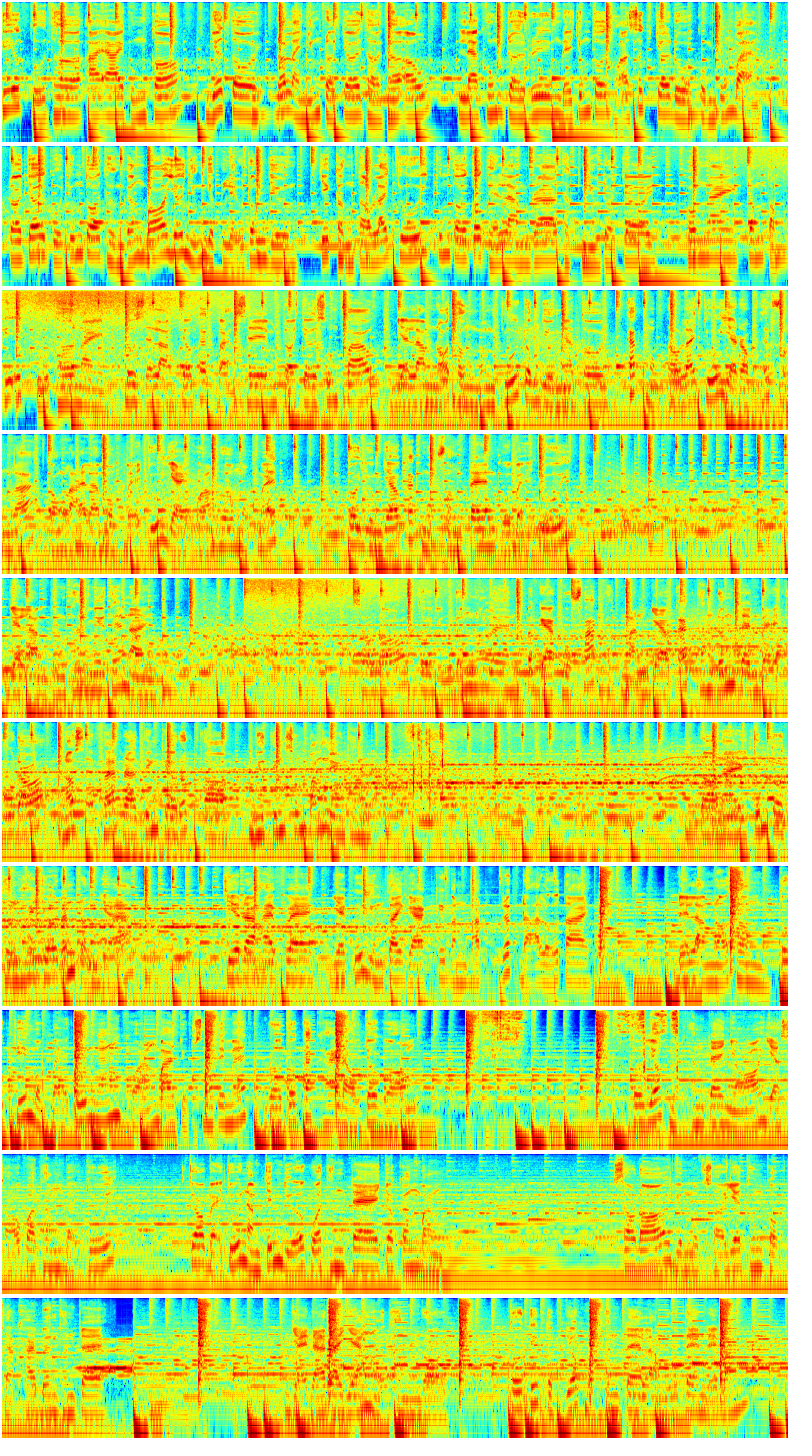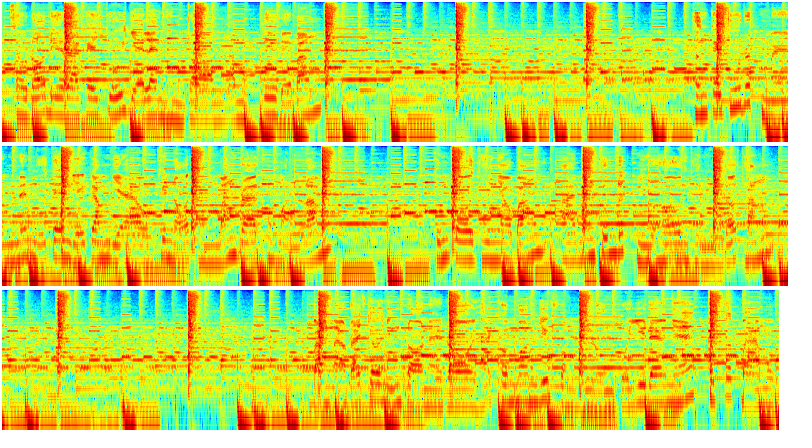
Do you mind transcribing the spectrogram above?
ký ức tuổi thơ ai ai cũng có. Với tôi, đó là những trò chơi thời thơ ấu Là khung trời riêng để chúng tôi thỏa sức chơi đùa cùng chúng bạn. Trò chơi của chúng tôi thường gắn bó với những vật liệu trong giường. Chỉ cần tàu lá chuối, chúng tôi có thể làm ra thật nhiều trò chơi. Hôm nay, trong tập ký ức tuổi thơ này Tôi sẽ làm cho các bạn xem trò chơi súng pháo Và làm nỏ thần bằng chuối trong giường nhà tôi. Cắt một tàu lá chuối và rọc hết phần lá Còn lại là một bể chuối dài khoảng hơn một mét. Tôi dùng dao cắt một phần trên của bể chuối. Và làm từng thanh như thế này. Sau đó tôi dựng đứng nó lên. Và gạt một phát thật mạnh vào các thanh đứng trên bệ chuối đó. Nó sẽ phát ra tiếng kêu rất to như tiếng súng bắn liên thanh. Trò này chúng tôi thường hay chơi đánh trận giả. Chia ra hai phe và cứ dùng tay gạt cái bành bạch rất đã lỗ tai. Để làm nỏ thần, tôi kiếm một bệ chuối ngắn khoảng 30cm rồi tôi cắt hai đầu cho gọn. Tôi dót một thanh tre nhỏ và xỏ qua thân bệ chuối. Cho bệ chuối nằm chính giữa của thanh tre cho cân bằng. Sau đó dùng một sợi dây thun cột chặt hai bên thanh tre. Vậy đã ra dáng nội thần rồi. Tôi tiếp tục dót một thanh tre làm mũi tên để bắn. Sau đó đi ra cây chuối vẽ lên hình tròn là mục tiêu để bắn. Thân cây chuối rất mềm nên mũi tên dễ găm vào khi nỏ thần bắn ra không mạnh lắm thi nhau bắn, Ai bắn trúng đích nhiều hơn thì người đó thắng. Bạn nào đã chơi những trò này rồi, Hãy comment dưới phần bình luận của video nhé. Chúc các bạn một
